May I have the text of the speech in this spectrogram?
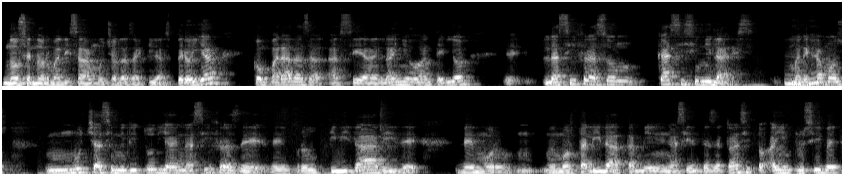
no se normalizaban mucho las actividades. Pero ya comparadas hacia el año anterior, eh, las cifras son casi similares. Manejamos mucha similitud ya en las cifras de productividad y de de mortalidad también en accidentes de tránsito. Hay inclusive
